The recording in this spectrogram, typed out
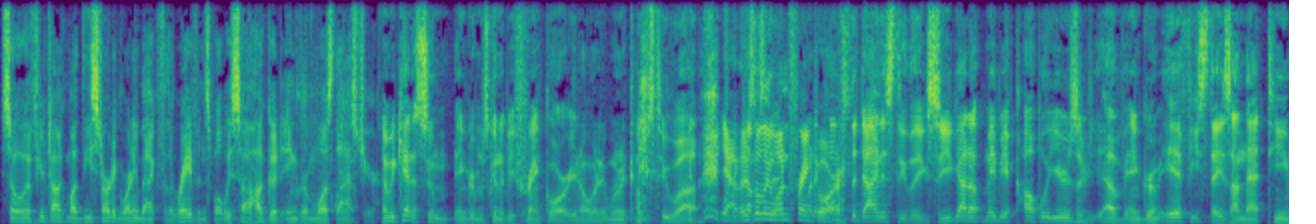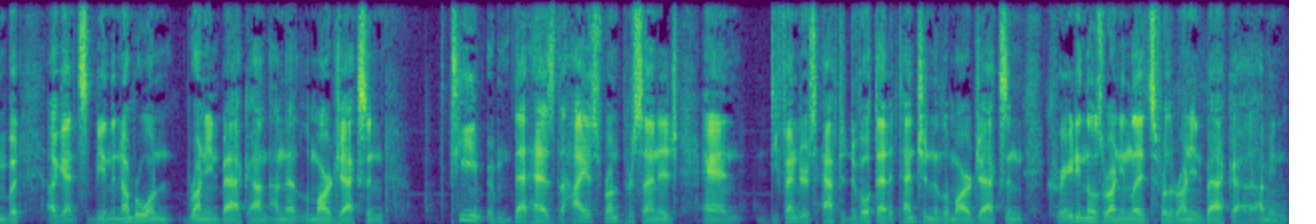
So if you're talking about the starting running back for the Ravens, well, we saw how good Ingram was last year. And we can't assume Ingram's going to be Frank Gore, you know, when it, when it comes to. Uh, yeah, there's only to, one Frank Gore. When it comes to Dynasty League. So you got maybe a couple years of, of Ingram if he stays on that team. But again, being the number one running back on, on that Lamar Jackson team that has the highest run percentage and defenders have to devote that attention to Lamar Jackson creating those running leads for the running back. Uh, I mean,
